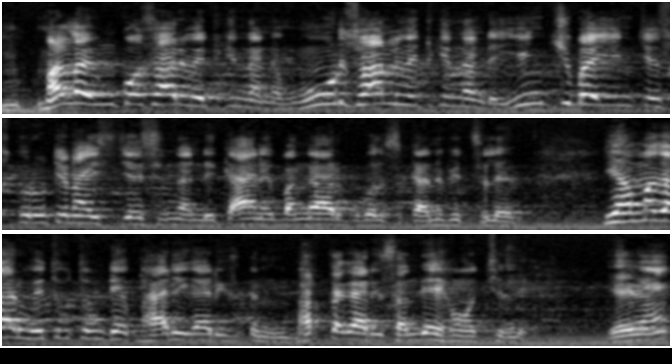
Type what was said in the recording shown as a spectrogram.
మళ్ళీ ఇంకోసారి వెతికిందండి. మూడు సార్లు వెతికిందండి. ఇంచు బై ఇంచు స్క్రూటినైజ్ చేసిందండి. కానీ బంగారపు గొలుసు కనిపించలేదు. ఈ అమ్మగారు వెతుకుతుంటే భార్య గారి భర్త గారికి సందేహం వచ్చింది. ఏమే?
